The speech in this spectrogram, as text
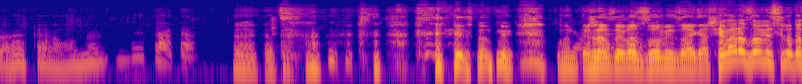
টাকা মানে জন্যই মন করলাম যে এবার জমি জায়গা। সেবারও জমি ছিল তো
